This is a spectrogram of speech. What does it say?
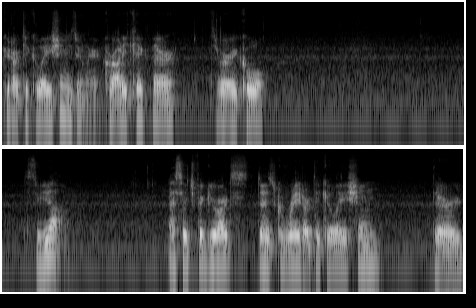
good articulation. He's doing like a karate kick there. It's very cool. So yeah, SH Figuarts does great articulation. They're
